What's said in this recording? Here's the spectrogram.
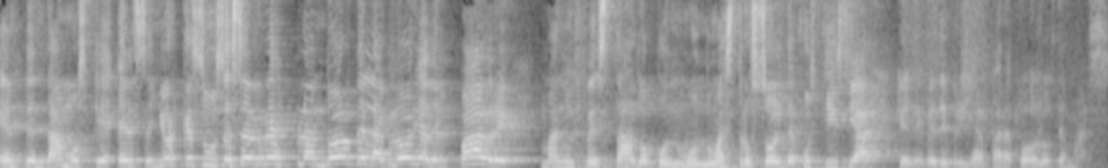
entendamos que el Señor Jesús es el resplandor de la gloria del Padre manifestado como nuestro sol de justicia que debe de brillar para todos los demás.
